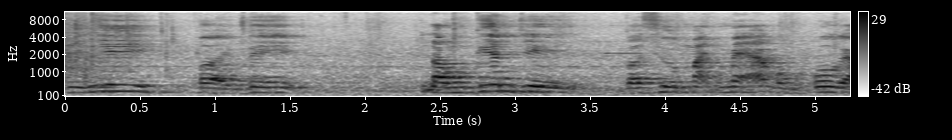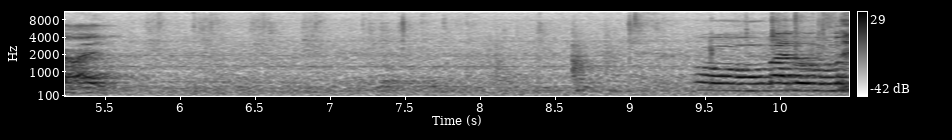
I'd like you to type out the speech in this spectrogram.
Chị Nhi bởi vì lòng kiên trì và sự mạnh mẽ của một cô gái. Ồ, bà Nồi.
